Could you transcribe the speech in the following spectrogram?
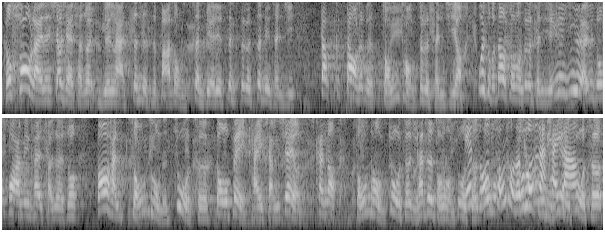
可后来呢，消息还传出来，原来真的是发动了政变，而且这这个政变成绩。到到那个总统这个层级哦，为什么到总统这个层级？因为越来越多画面开始传出来说，包含总统的坐车都被开枪。现在有看到总统坐车，你看这总统坐车，总统总统府里面的坐车，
